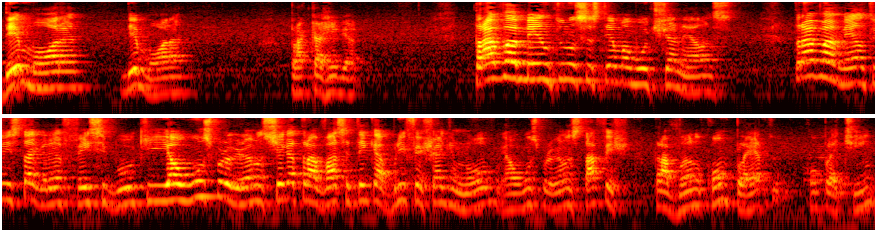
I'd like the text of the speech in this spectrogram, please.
Demora, demora para carregar. Travamento no sistema multijanelas. Travamento Instagram, Facebook e alguns programas chega a travar, você tem que abrir e fechar de novo. Em alguns programas está travando completo, completinho.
